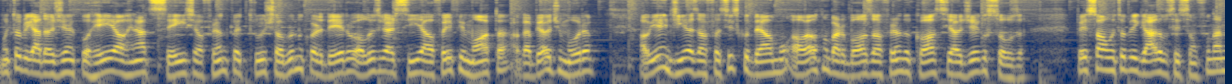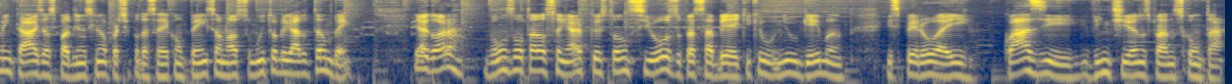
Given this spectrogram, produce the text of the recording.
Muito obrigado ao Jean Correia, ao Renato Seixas, ao Fernando Petrucci, ao Bruno Cordeiro, ao Luiz Garcia, ao Felipe Mota, ao Gabriel de Moura, ao Ian Dias, ao Francisco Delmo, ao Elton Barbosa, ao Fernando Costa e ao Diego Souza. Pessoal, muito obrigado, vocês são fundamentais, aos padrinhos que não participam dessa recompensa, o nosso muito obrigado também. E agora, vamos voltar ao sonhar, porque eu estou ansioso para saber o que, que o Neil Gaiman esperou aí quase 20 anos para nos contar.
